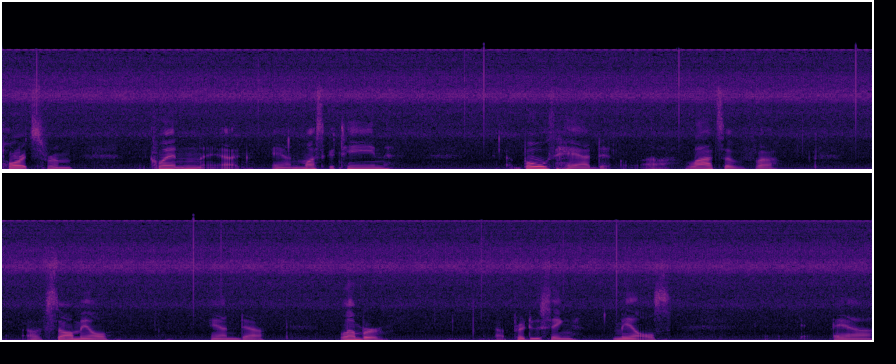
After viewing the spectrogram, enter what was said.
ports from Clinton uh, and Muscatine. Both had uh, lots of, uh, of sawmill and uh, lumber uh, producing mills. Uh,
